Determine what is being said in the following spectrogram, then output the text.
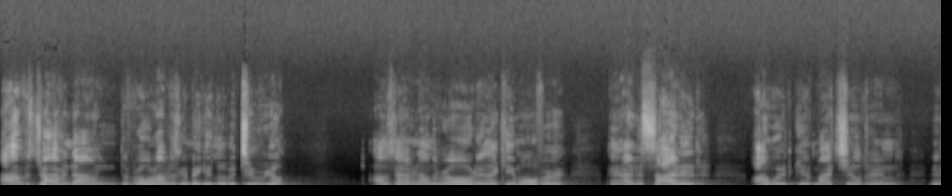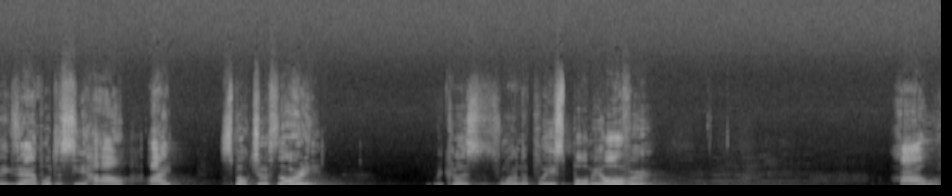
I was driving down the road. I'm just gonna make it a little bit too real. I was driving down the road and I came over and I decided I would give my children an example to see how I spoke to authority because when the police pulled me over, I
